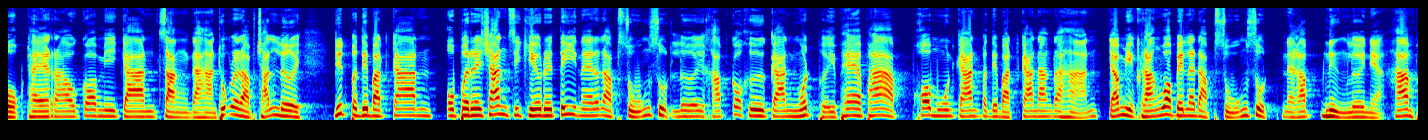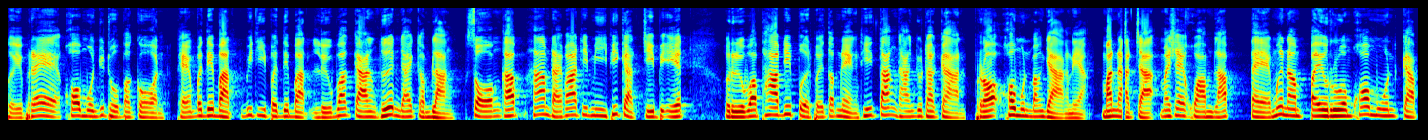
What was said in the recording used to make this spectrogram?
บกไทยเราก็มีการสั่งทหารทุกระดับชั้นเลย ยึดปฏิบัติการ Operation Security ในระดับสูงสุดเลยครับก็คือการงดเผยแพร่ภาพ ข้อมูลการปฏิบัติการทางทหารย้ำอีกครั้งว่าเป็นระดับสูงสุดนะครับหนึ่งเลยเนี่ยห้ามเผยแพร่ข้อมูลยุทโธปกรณ์ แผนปฏิบัติวิธีปฏิบัติ หรือว่าการเคลื่อนย้ายกำลังสองครับห้ามถ่ายภาพที่มีพิกัด GPS หรือว่าภาพที่เปิดเผยตำแหน่งที่ตั้งทางยุทธการ เพราะข้อมูลบางอย่างเนี่ยมันอาจจะไม่ใช่ความลับ แต่เมื่อนำไปรวมข้อมูลกับ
